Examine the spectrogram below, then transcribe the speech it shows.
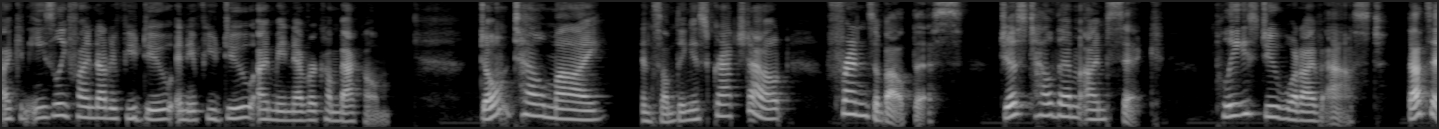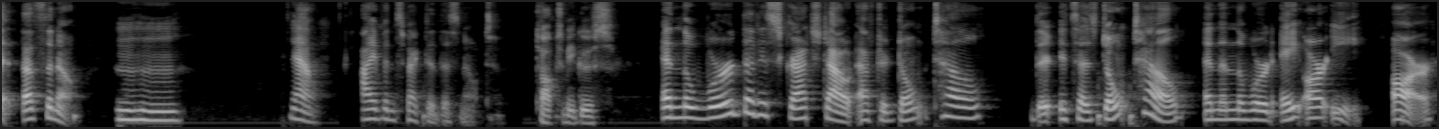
I can easily find out if you do, and if you do, I may never come back home. Don't tell my, and something is scratched out, friends about this. Just tell them I'm sick. Please do what I've asked. That's it. That's the note. Mm-hmm. Now, I've inspected this note. Talk to me, Goose. And the word that is scratched out after don't tell, it says don't tell, and then the word A R E R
